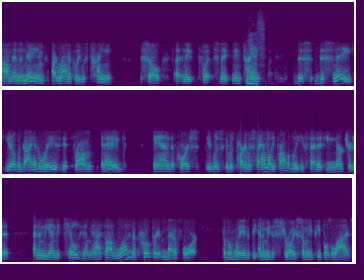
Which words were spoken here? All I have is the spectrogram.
Um, and the name, ironically, was Tiny. So uh, an eight foot snake named Tiny. Yes. Anyway, this, this snake, you know, the guy had raised it from an egg and of course it was it was part of his family probably he fed it he nurtured it and in the end it killed him and i thought what an appropriate metaphor for the way that the enemy destroys so many people's lives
